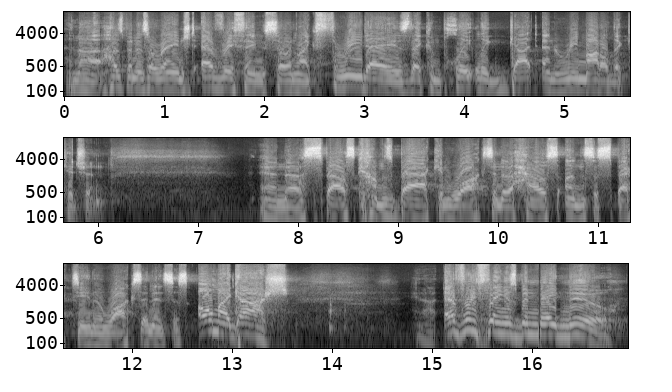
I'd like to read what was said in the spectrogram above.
And the husband has arranged everything so in like three days they completely gut and remodel the kitchen and a spouse comes back and walks into the house unsuspecting and walks in and says, Oh my gosh, you know, everything has been made new.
